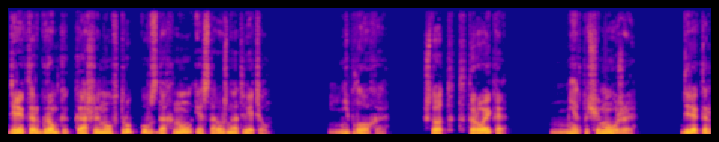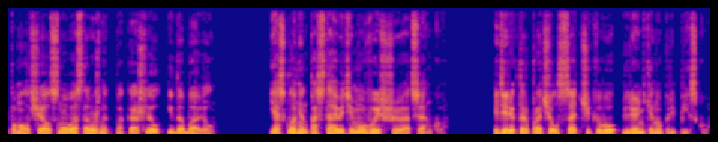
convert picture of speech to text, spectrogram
Директор громко кашлянул в трубку, вздохнул и осторожно ответил. Неплохо. Что, тройка? Нет, почему же? Директор помолчал, снова осторожно покашлял и добавил. Я склонен поставить ему высшую оценку. И директор прочел Садчикову Ленькину приписку.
